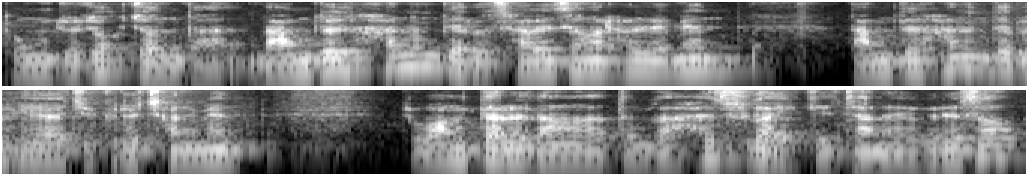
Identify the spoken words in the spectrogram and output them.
동조적 전달. 남들 하는 대로 사회생활 하려면 남들 하는 대로 해야지 그렇지 않으면 좀 왕따를 당하든가 할 수가 있겠잖아요. 그래서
